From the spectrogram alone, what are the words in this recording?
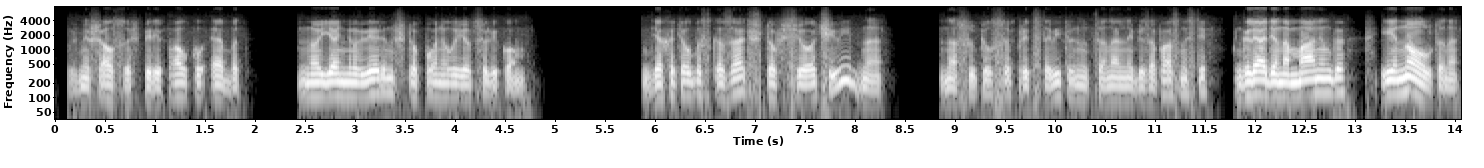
— вмешался в перепалку Эббот, но я не уверен, что понял ее целиком. Я хотел бы сказать, что все очевидно, — насупился представитель национальной безопасности, глядя на Маннинга и Нолтона.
